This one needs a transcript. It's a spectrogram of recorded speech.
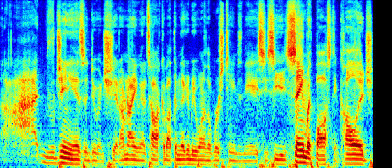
uh, Virginia isn't doing shit. I'm not even going to talk about them. They're going to be one of the worst teams in the ACC. Same with Boston College.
